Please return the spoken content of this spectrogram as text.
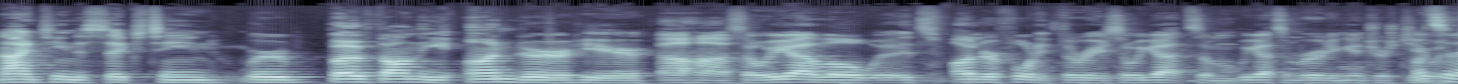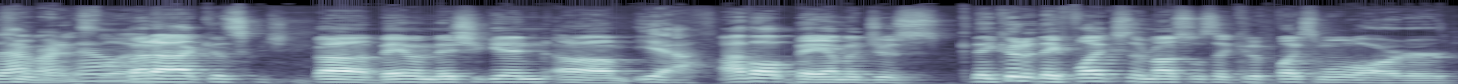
19 to 16. We're both on the under here. uh huh. So we got a little. It's under forty three. So we got some we got some rooting interest here What's with it two at right minutes now? left. but uh, cause uh, Bama, Michigan. Um, Yeah. I thought Bama just they could have they flexed their muscles. They could have flexed them a little harder.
